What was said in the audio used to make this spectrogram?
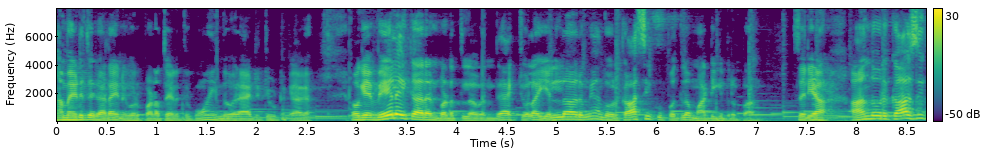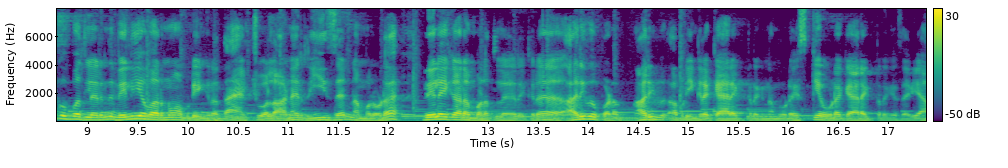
நம்ம எடுத்துக்காட்டாக எனக்கு ஒரு படத்தை எடுத்துக்குவோம். இந்த ஒரு ஆட்டிடியூட்டுக்காக ஓகே வேலைக்காரன் படத்தில் வந்து ஆக்சுவலாக எல்லாருமே அந்த ஒரு காசி குப்பத்தில் மாட்டிக்கிட்டு இருப்பாங்க. சரியா? அந்த ஒரு காசி குப்பத்திலேருந்து வெளியே வரணும் அப்படிங்கிறது தான் ஆக்சுவலான ரீசன் நம்மளோட வேலைக்காரன் படத்தில் இருக்கிற அறிவு படம் அறிவு அப்படிங்கிற கேரக்டருக்கு நம்மளோட எஸ்கேவோட கேரக்டருக்கு சரியா?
